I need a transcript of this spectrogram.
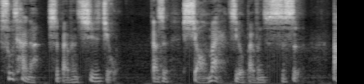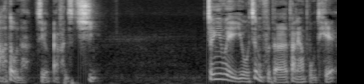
蔬菜呢是百分之七十九，但是小麦只有百分之十四，大豆呢只有百分之七。正因为有政府的大量补贴，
